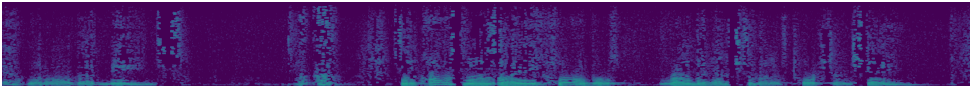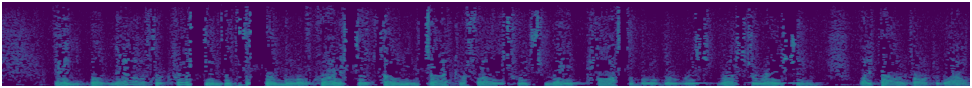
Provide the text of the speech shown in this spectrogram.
and what all that means. so the cross was a horrible Roman instrument of torture and shame. And but now for Christians, it's a symbol of Christ's atoning sacrifice, which made possible the restoration, like Tyler talked about,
